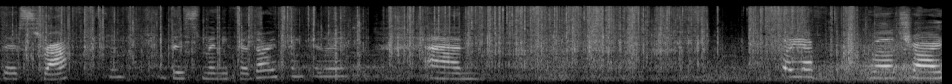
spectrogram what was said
this wrap this mini feather I think it is and so yeah we'll try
